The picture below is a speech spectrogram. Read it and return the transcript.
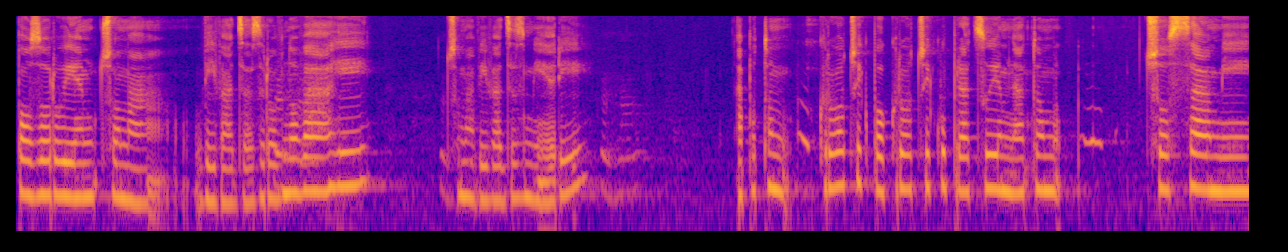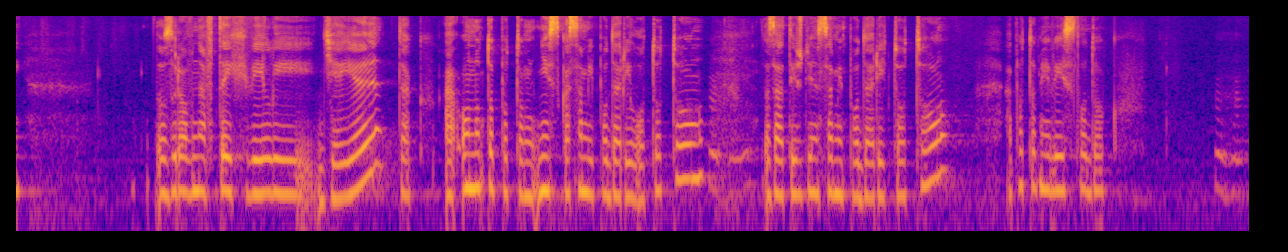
pozorujem, čo ma vyvádza z rovnováhy, čo ma vyvádza z miery. A potom krôčik po krôčiku pracujem na tom, čo sa mi zrovna v tej chvíli deje, tak a ono to potom, dneska sa mi podarilo toto, uh-huh. za týždeň sa mi podarí toto a potom je výsledok. Uh-huh.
